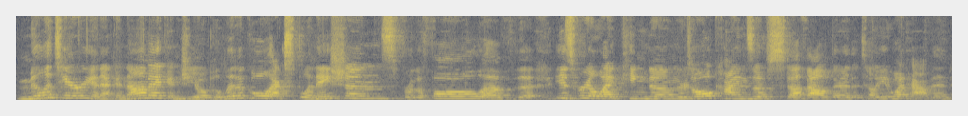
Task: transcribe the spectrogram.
military and economic and geopolitical explanations for the fall of the Israelite kingdom. There's all kinds of stuff out there that tell you what happened.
